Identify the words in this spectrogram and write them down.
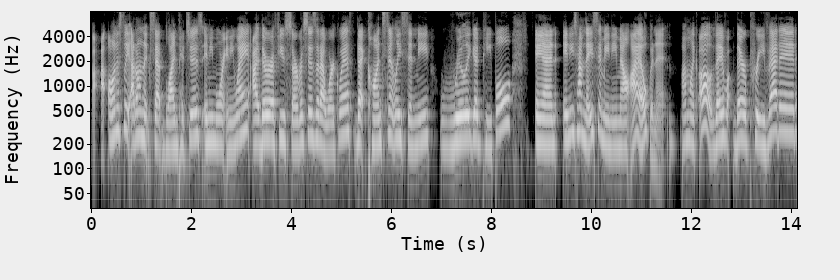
I, honestly I don't accept blind pitches anymore anyway. I, there are a few services that I work with that constantly send me really good people and anytime they send me an email, I open it. I'm like, oh, they they're pre-vetted.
